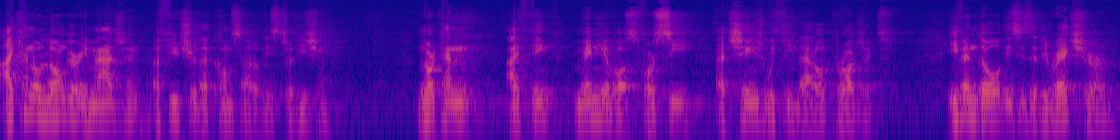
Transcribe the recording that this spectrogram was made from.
I can no longer imagine a future that comes out of this tradition, nor can I think many of us foresee a change within that old project, even though this is the direction,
